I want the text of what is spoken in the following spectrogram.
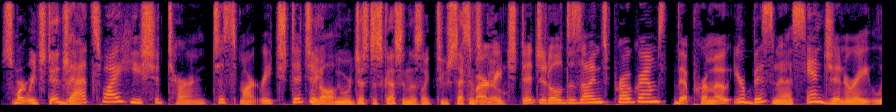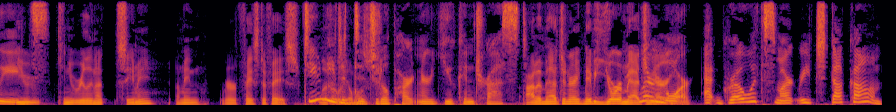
Smart Reach Digital. That's why he should turn to Smart Reach Digital. Wait, we were just discussing this like two seconds Smart ago. Reach Digital designs programs that promote your business and generate You, leads. can you really not see me? I mean, we're face to face. Do you need a almost. digital partner you can trust? I'm imaginary. Maybe you're imaginary. Learn more at growwithsmartreach.com.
